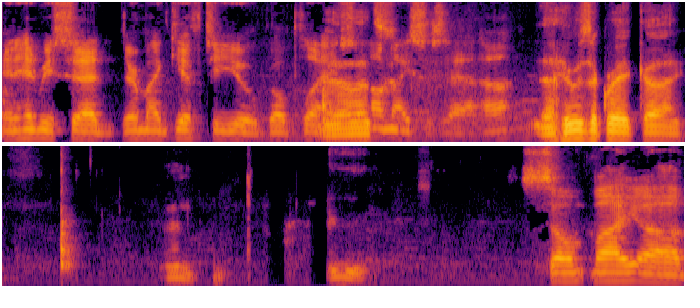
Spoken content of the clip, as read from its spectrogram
And Henry said, They're my gift to you. Go play. Yeah, so how nice is that, huh? Yeah, he was a great guy. And, so my uh,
